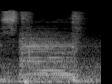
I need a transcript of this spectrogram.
east.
